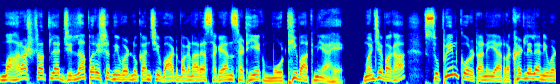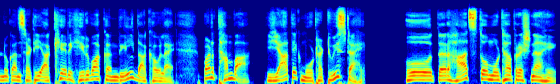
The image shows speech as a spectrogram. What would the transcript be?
महाराष्ट्रातल्या जिल्हा परिषद निवडणुकांची वाट बघणाऱ्या सगळ्यांसाठी एक मोठी बातमी आहे. म्हणजे बघा सुप्रीम कोर्टाने या रखडलेल्या निवडणुकांसाठी अखेर हिरवा कंदील दाखवलाय. पण थांबा यात एक मोठा ट्विस्ट आहे. हो तर हाच तो मोठा प्रश्न आहे.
